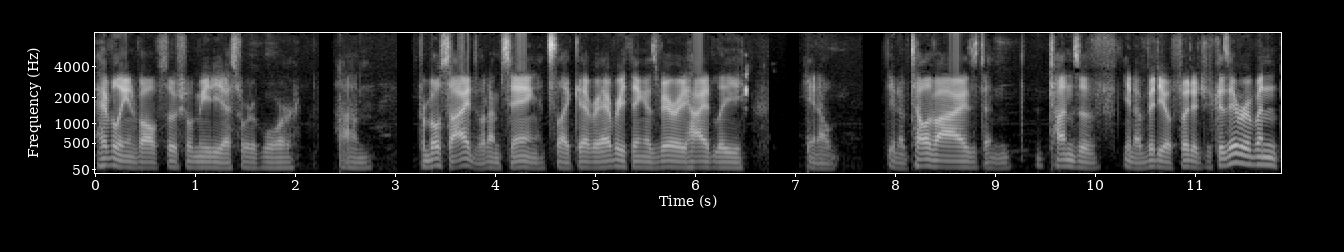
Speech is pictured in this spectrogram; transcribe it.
heavily involved social media sort of war. Um, from both sides, what I'm saying, it's like every everything is very highly, you know, you know, televised and tons of you know video footage because everyone,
